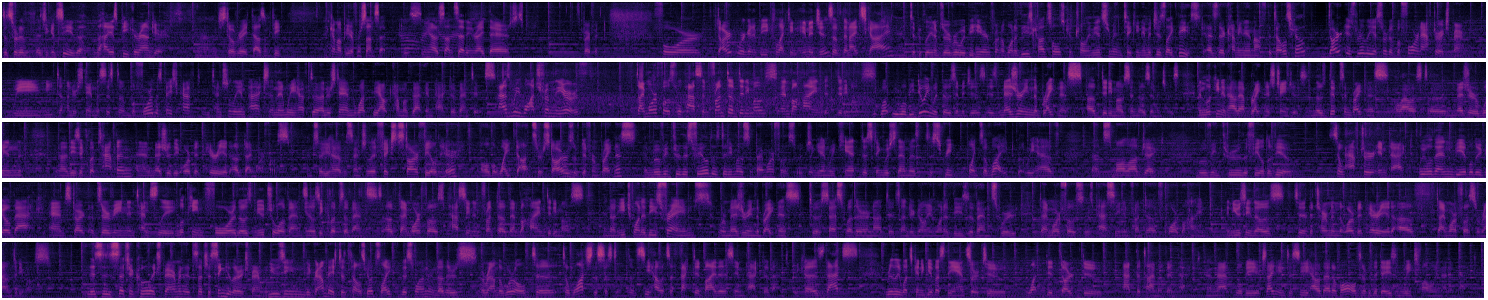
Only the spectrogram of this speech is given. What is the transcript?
It's sort of, as you can see, the, the highest peak around here, uh, just over 8,000 feet come up here for sunset. Oh because you know, sun setting right there, it's just, it's perfect. For DART, we're going to be collecting images of the night sky. And typically an observer would be here in front of one of these consoles, controlling the instrument and taking images like these as they're coming in off the telescope. DART is really a sort of before and after experiment. We need to understand the system before the spacecraft intentionally impacts, and then we have to understand what the outcome of that impact event is. As we watch from the Earth, Dimorphos will pass in front of Didymos and behind Didymos. What we will be doing with those images is measuring the brightness of Didymos in those images and looking at how that brightness changes. And those dips in brightness allow us to measure when uh, these eclipses happen and measure the orbit period of Dimorphos. And so you have essentially a fixed star field here. All the white dots are stars of different brightness. And moving through this field is Didymos and Dimorphos, which again, we can't distinguish them as discrete points of light, but we have that small object moving through the field of view. So after impact, we will then be able to go back and start observing intensely, looking for those mutual events, those eclipse events of Dimorphos passing in front of and behind Didymos. And on each one of these frames, we're measuring the brightness to assess whether or not it's undergoing one of these events where Dimorphos is passing in front of or behind, and using those to determine the orbit period of Dimorphos around Didymos. This is such a cool experiment. It's such a singular experiment. Using the ground-based telescopes like this one and others around the world to, to watch the system and see how it's affected by this impact event because that's really what's going to give us the answer to what did DART do at the time of impact. And that will be exciting to see how that evolves over the days and weeks following that impact.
